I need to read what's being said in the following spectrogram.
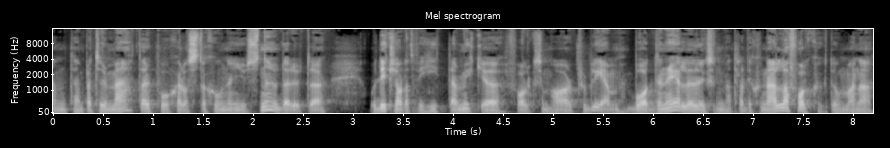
en temperaturmätare på själva situationen just nu där ute. Och det är klart att vi hittar mycket folk som har problem, både när det gäller liksom de här traditionella folksjukdomarna,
